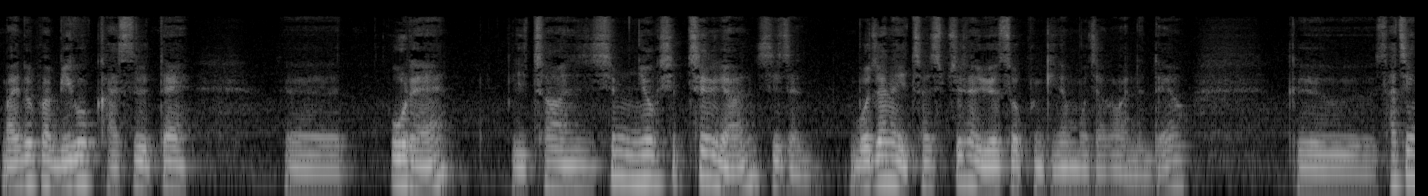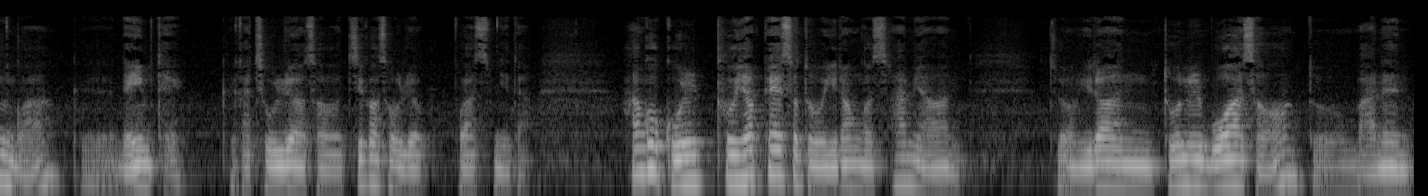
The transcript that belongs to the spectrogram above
마인돌파 미국 갔을 때, 그, 올해 2016, 17년 시즌, 모자는 2017년 US 오픈 기념 모자가 왔는데요. 그 사진과 그 네임택 같이 올려서 찍어서 올려 보았습니다. 한국 골프 협회에서도 이런 것을 하면 좀 이런 돈을 모아서 또 많은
